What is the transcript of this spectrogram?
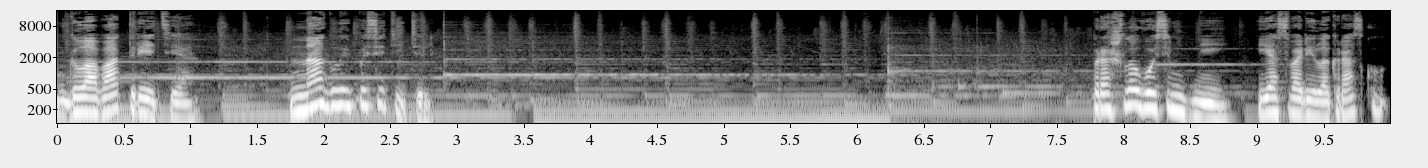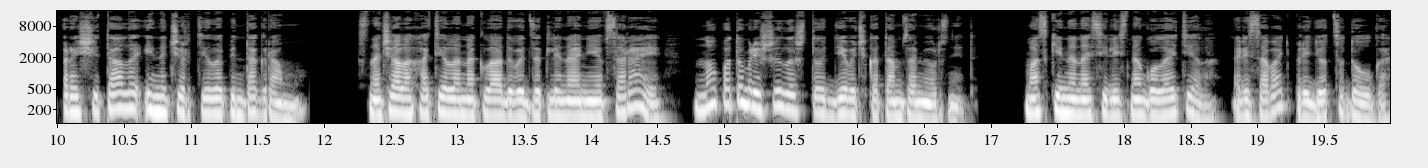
Глава третья. Наглый посетитель. Прошло восемь дней. Я сварила краску, рассчитала и начертила пентаграмму. Сначала хотела накладывать заклинание в сарае, но потом решила, что девочка там замерзнет. Мазки наносились на голое тело, рисовать придется долго.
